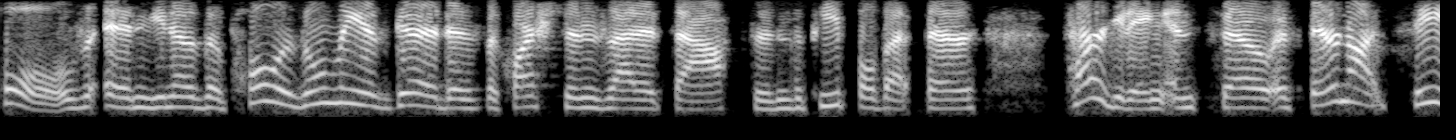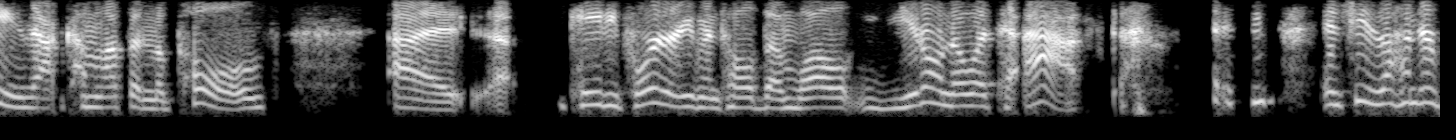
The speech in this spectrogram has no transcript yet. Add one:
polls. And, you know, the poll is only as good as the questions that it's asked and the people that they're targeting. And so if they're not seeing that come up in the polls, uh, Katie Porter even told them, well, you don't know what to ask. and she's 100%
